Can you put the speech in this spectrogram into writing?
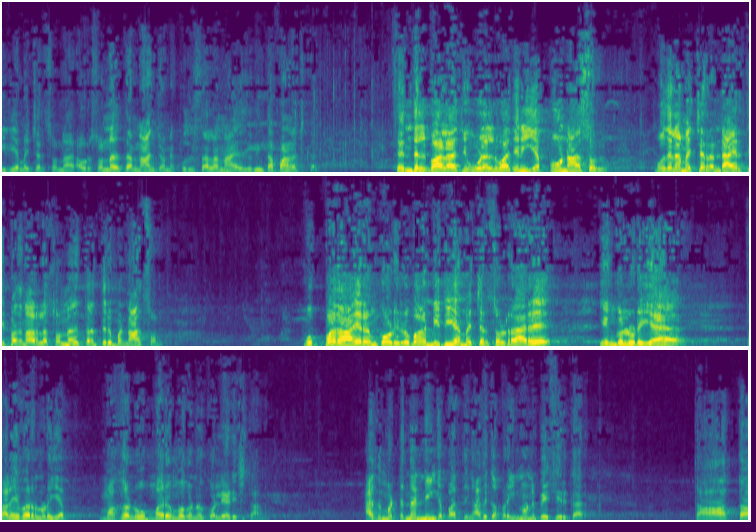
நிதியமைச்சர் சொன்னார். அவர் சொன்னது தான் நான் சொன்னேன். புதுசாலாம் நான் நீங்க தப்பா நினைச்சுக்காரு செந்தில் பாலாஜி ஊழல்வாதின்னு எப்பவும் நான் சொல் முதலமைச்சர் ரெண்டாயிரத்தி பதினாறுல சொன்னது தான் திரும்ப நான் சொன்னேன். முப்பதாயிரம் கோடி ரூபாய் நிதியமைச்சர் சொல்றாரு. எங்களுடைய தலைவரனுடைய மகனும் மருமகனும் கொள்ளையடிச்சிட்டாங்க. அது மட்டும்தான் நீங்க பாத்தீங்க. அதுக்கப்புறம் இன்னொன்னு பேசியிருக்காரு. தாத்தா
